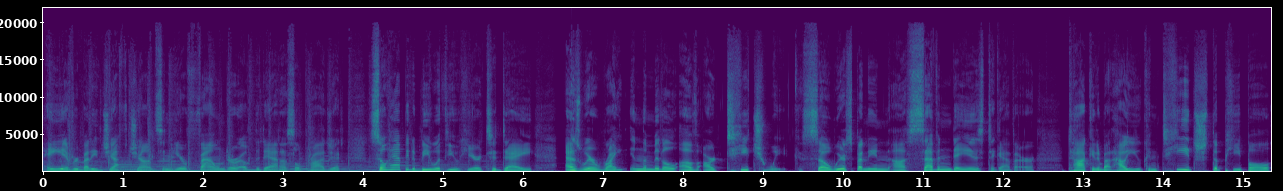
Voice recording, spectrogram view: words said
Hey everybody, Jeff Johnson here, founder of the Dad Hustle Project. So happy to be with you here today as we're right in the middle of our Teach Week. So we're spending uh, seven days together talking about how you can teach the people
